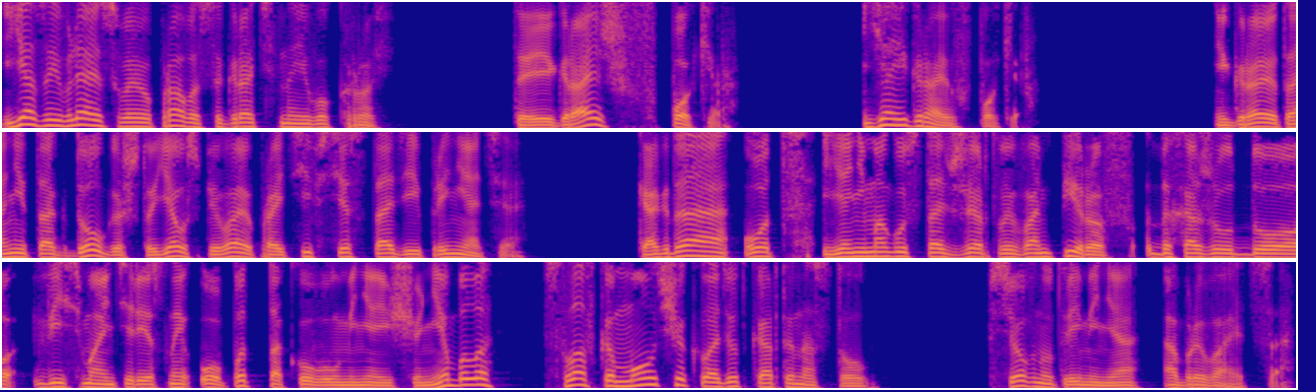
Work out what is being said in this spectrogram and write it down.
Я заявляю свое право сыграть на его кровь. Ты играешь в покер? Я играю в покер. Играют они так долго, что я успеваю пройти все стадии принятия. Когда от «я не могу стать жертвой вампиров» дохожу до «весьма интересный опыт, такого у меня еще не было», Славка молча кладет карты на стол. Все внутри меня обрывается.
